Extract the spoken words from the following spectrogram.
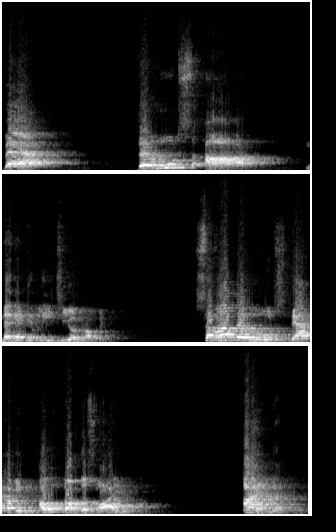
where the roots are negatively geotropic. Some of the roots they are coming out of the soil and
